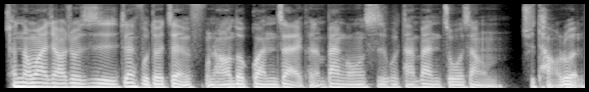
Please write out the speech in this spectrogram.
传统外交就是政府对政府，然后都关在可能办公室或谈判桌上去讨论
